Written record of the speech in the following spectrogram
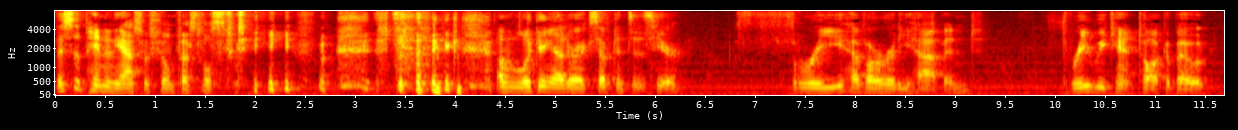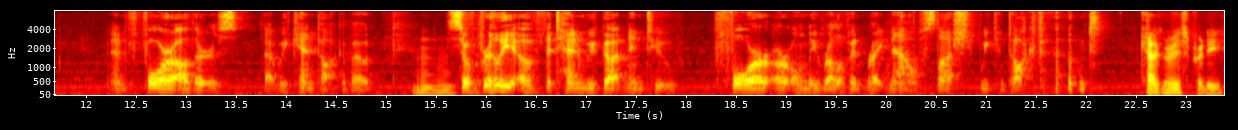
this is a pain in the ass with film festivals, Steve. it's like I'm looking at our acceptances here. Three have already happened. Three we can't talk about, and four others that we can talk about. Mm. So really, of the ten we've gotten into, four are only relevant right now. Slash, we can talk about. Calgary is pretty.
